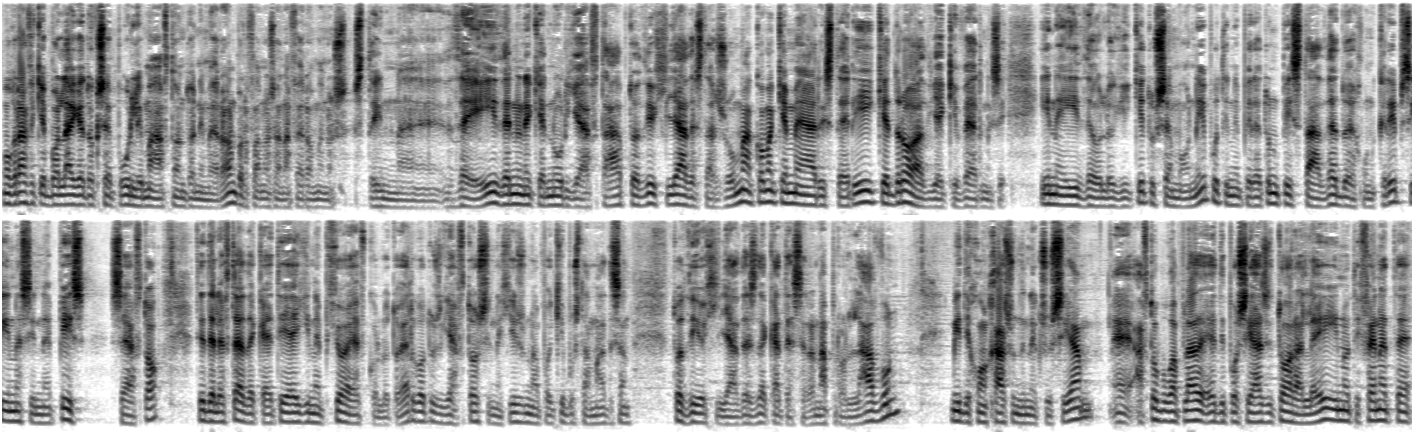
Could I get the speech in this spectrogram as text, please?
Μου γράφει και πολλά για το ξεπούλημα αυτών των ημερών, προφανώς αναφερόμενος στην ε, ΔΕΗ. Δεν είναι καινούργια αυτά. Από το 2000 τα ζούμε, ακόμα και με αριστερή ή κεντρώα κυβέρνηση. Είναι η ιδεολογική του αιμονή που την υπηρετούν πιστά. Δεν το έχουν κρύψει, είναι συνεπείς σε αυτό. Την τελευταία δεκαετία έγινε πιο εύκολο το έργο τους, γι' αυτό συνεχίζουν από εκεί που σταμάτησαν το 2014. Να προλάβουν, μην τυχόν χάσουν την εξουσία. Ε, αυτό που απλά εντυπωσιάζει τώρα λέει είναι ότι φαίνεται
